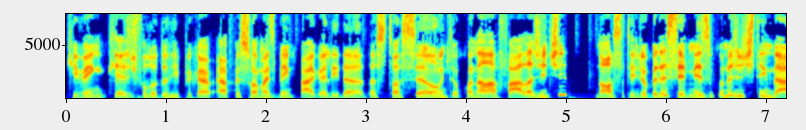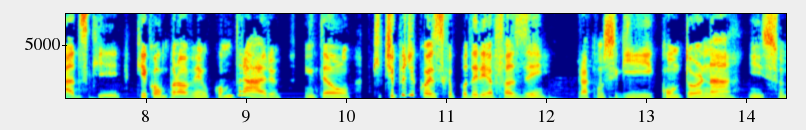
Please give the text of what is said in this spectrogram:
Que vem, que a gente falou do hipo, que é a pessoa mais bem paga ali da, da situação, então quando ela fala, a gente nossa, tem de obedecer, mesmo quando a gente tem dados que, que comprovem o contrário. Então, que tipo de coisas que eu poderia fazer para conseguir contornar isso?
